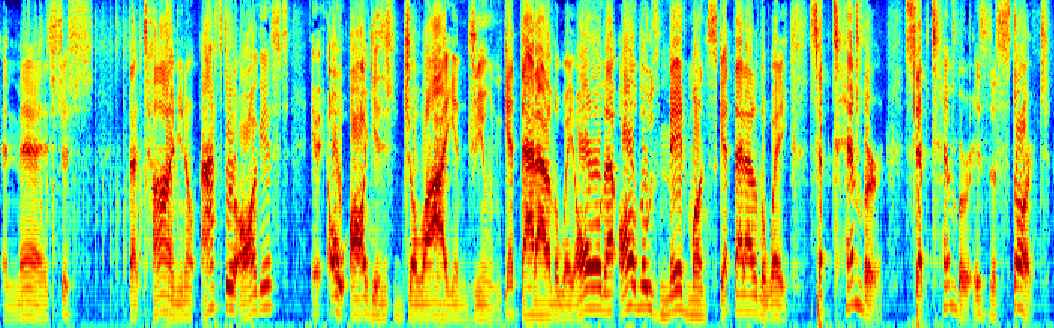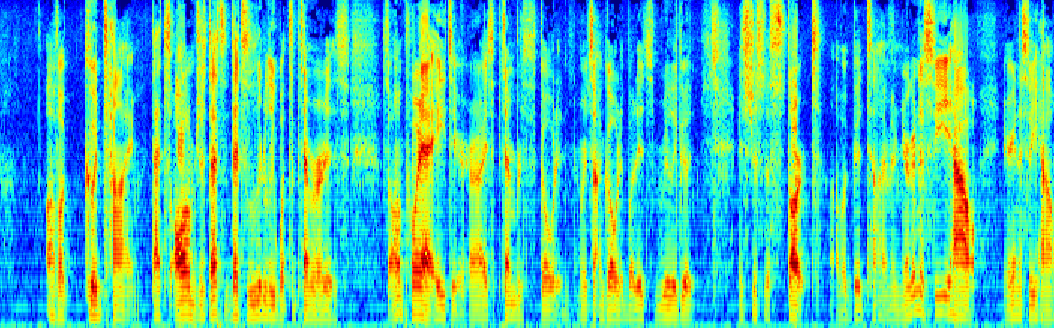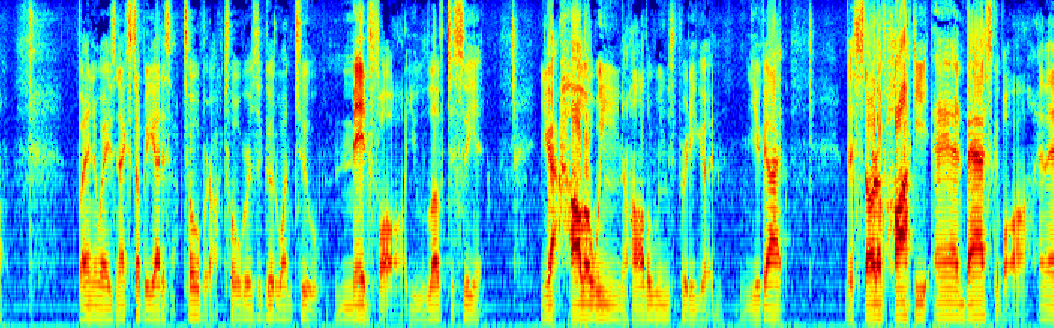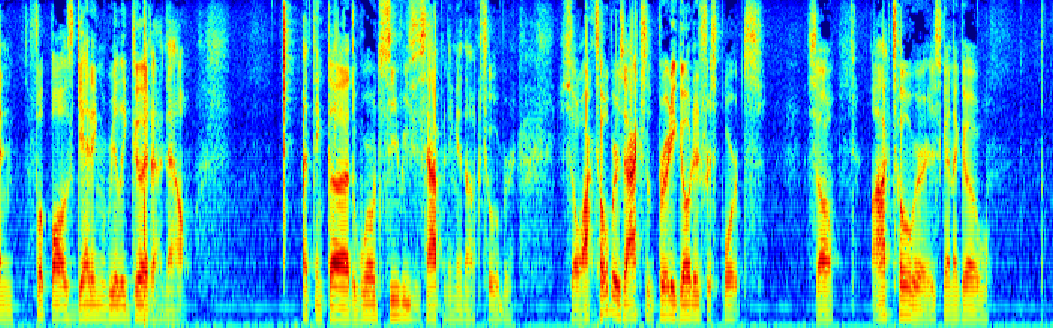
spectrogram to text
And man, it's just that time, you know, after August, Eh, oh, August, July, and June. Get that out of the way. All that, all those mid months, get that out of the way. September, September is the start of a good time. That's all I'm just. That's that's literally what September is. So I'm gonna put it at A tier. All right, September's goaded, or it's not goaded, but it's really good. It's just a start of a good time, and you're gonna see how. You're gonna see how. But anyways, next up we got is October. October is a good one too. Mid fall, you love to see it. You got Halloween. Halloween's pretty good. You got the start of hockey and basketball, and then football is getting really good now. I think the the World Series is happening in October, so October is actually pretty goaded for sports. So October is gonna go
